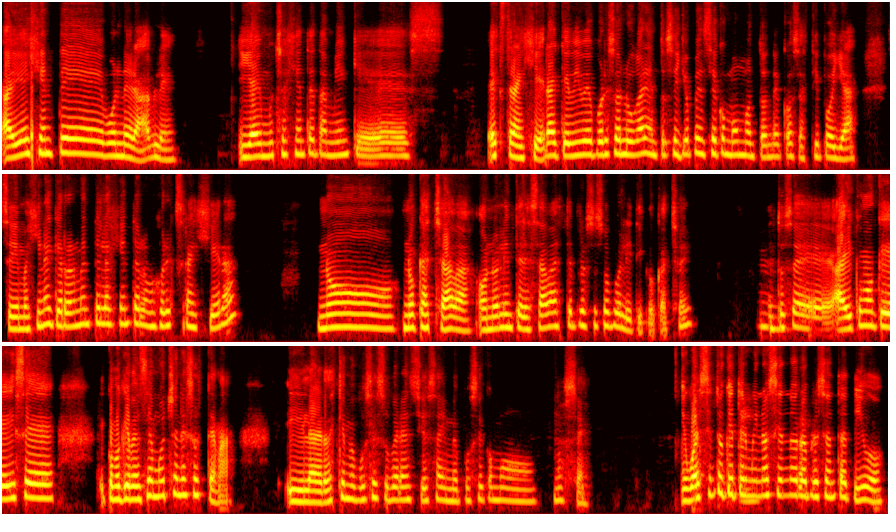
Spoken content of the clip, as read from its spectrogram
ahí hay gente vulnerable y hay mucha gente también que es extranjera que vive por esos lugares, entonces yo pensé como un montón de cosas, tipo ya, se imagina que realmente la gente a lo mejor extranjera no, no cachaba o no le interesaba este proceso político, ¿cachai? Mm. Entonces ahí como que hice, como que pensé mucho en esos temas y la verdad es que me puse súper ansiosa y me puse como, no sé, igual siento que terminó siendo representativo.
